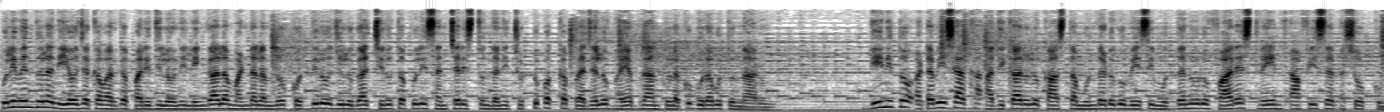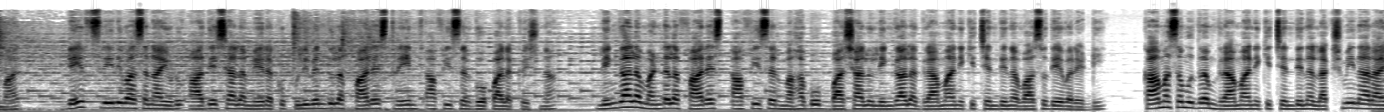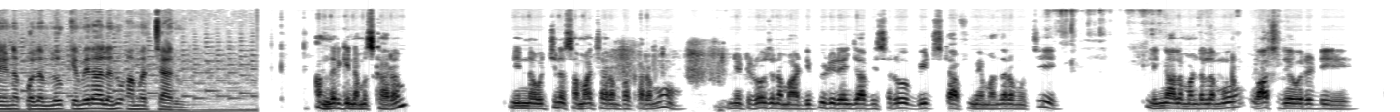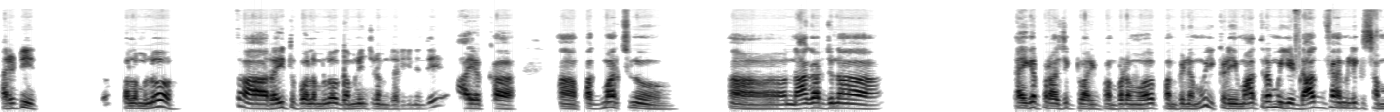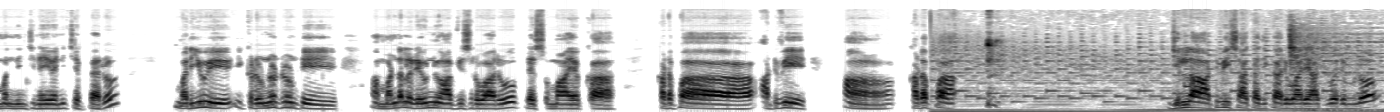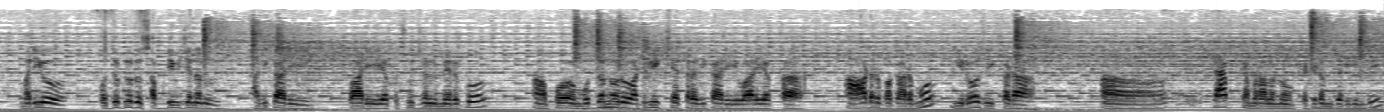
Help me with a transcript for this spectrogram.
పులివెందుల నియోజకవర్గ పరిధిలోని లింగాల మండలంలో కొద్ది రోజులుగా చిరుతపులి సంచరిస్తుందని చుట్టుపక్క ప్రజలు భయభ్రాంతులకు గురవుతున్నారు. దీనితో అటవీశాఖ అధికారులు కాస్త ముందడుగు వేసి Muddanur forest range officer Ashok Kumar Dev Srinivasa Naidu ఆదేశాల మేరకు Pulivendula forest range officer Gopalakrishna Lingala మండల ఫారెస్ట్ ఆఫీసర్ మహబూబ్ బాషాలు లింగాల గ్రామానికి చెందిన వాసుదేవరెడ్డి కామసముద్రం గ్రామానికి చెందిన లక్ష్మీనారాయణ పొలంలో కెమెరాలను అమర్చారు. అందరికీ నమస్కారం. నిన్న వచ్చిన సమాచారం ప్రకారము నిన్నటి రోజున మా deputy range officer beat staff మేమందరం వచ్చి లింగాల మండలము వాసుదేవరెడ్డి అరటి పొలంలో ఆ రైతు పొలంలో గమనించడం జరిగినది. ఆ యొక్క పగ్ మార్క్స్ను నాగార్జున టైగర్ ప్రాజెక్ట్ వారికి పంపడం వ- పంపినాము. ఇక్కడ ఈ మాత్రం ఈ డాగ్ ఫ్యామిలీకి సంబంధించినవి అని చెప్పారు. మరియు ఇక్కడ ఉన్నటువంటి మండల రెవెన్యూ ఆఫీసర్ వారు ప్లస్ మా యొక్క కడప అటవీ కడప జిల్లా అటవీ శాఖ అధికారి వారి ఆధ్వర్యంలో మరియు పొద్దుటూరు సబ్ డివిజనల్ అధికారి వారి యొక్క సూచనల మేరకు ముద్దనూరు అటవీ క్షేత్ర అధికారి వారి యొక్క ఆర్డర్ ప్రకారము ఈరోజు ఇక్కడ ట్యాప్ కెమెరాలను పెట్టడం జరిగింది.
